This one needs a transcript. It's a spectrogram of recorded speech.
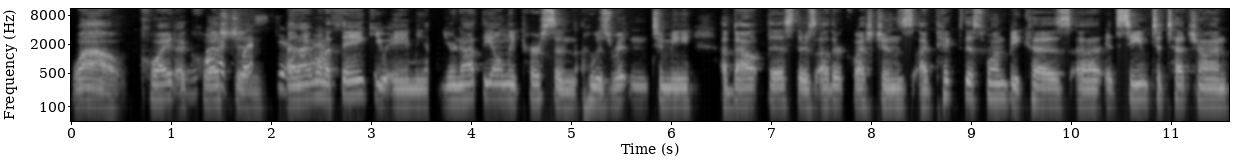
Wow, quite a question. a question. And I want to thank you, Amy. You're not the only person who has written to me about this. There's other questions. I picked this one because uh, it seemed to touch on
